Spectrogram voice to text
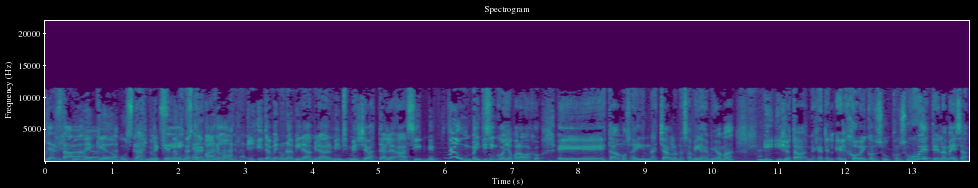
Ya estaba. Le quedó gustando. Le quedó Sí. gustando. Ah, no. Y, y también una mirada, mira, a ver, me, me llevaste a la- así, me, ¡plum! 25 años para abajo. Eh, estábamos ahí en una charla, unas amigas de mi mamá, y, y yo estaba, imagínate, el, el joven con su, con su juguete en la mesa.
